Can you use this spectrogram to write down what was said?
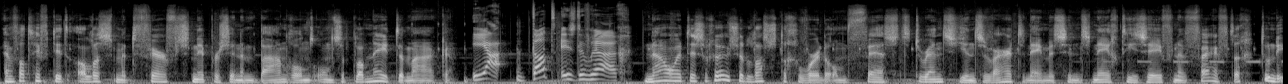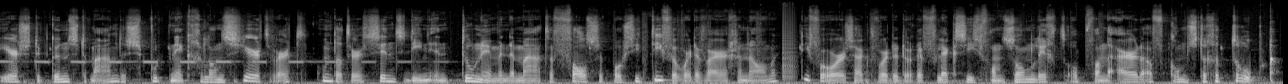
En wat heeft dit alles met verfsnippers in een baan rond onze planeet te maken? Ja, dat is de vraag. Nou, het is reuze lastig geworden om fast transients waar te nemen sinds 1957, toen de eerste kunstmaan, de Sputnik, gelanceerd werd, omdat er sindsdien in toenemende mate valse positieven worden waargenomen, die veroorzaakt worden door reflecties van zonlicht op van de aarde afkomstige troep.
